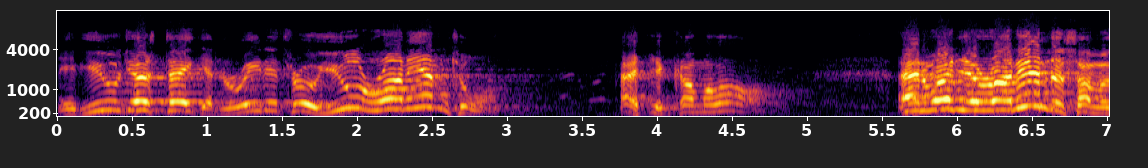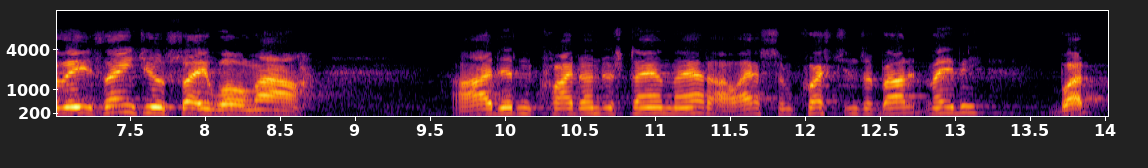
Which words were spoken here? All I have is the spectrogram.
if you'll just take it and read it through, you'll run into them as you come along. And when you run into some of these things, you'll say, well, now, I didn't quite understand that. I'll ask some questions about it maybe. But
